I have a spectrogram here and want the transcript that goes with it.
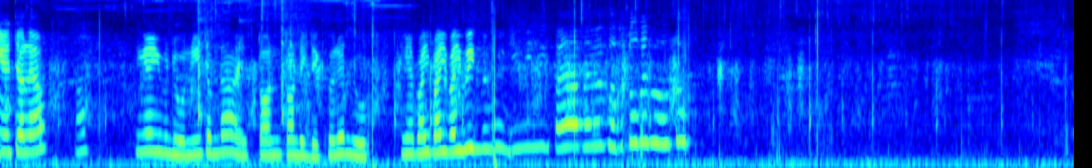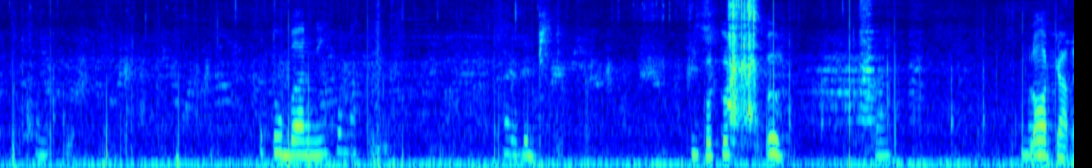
ไงเจอแล้วเอ้านี่ไงมันอยู่นี้จำได้ ตอนตอนเด็กๆเคยเล่นอยู่นี่ไงไปไปไปวิ่งวิ่งวิ่งนี่นี่ไปไปไปเปิดประตูไปเปิดประตูคนกลัวประตูบานนี้คนน่ากลัวถ้าจะเป็นผีกดกดเออไปรอดจากไอ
